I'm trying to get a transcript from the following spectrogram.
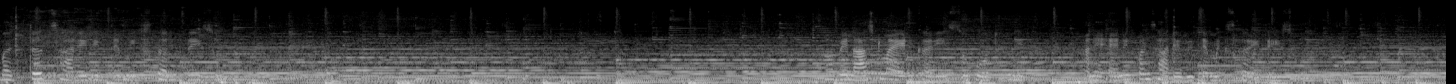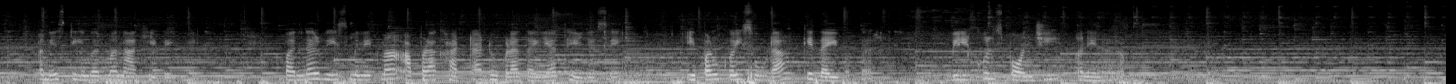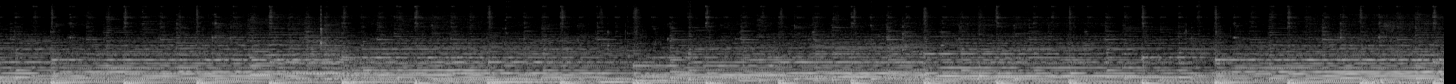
બધું જ સારી રીતે મિક્સ કરી દઈશું. હવે લાસ્ટમાં એડ કરીશું કોથમીર અને એને પણ સારી રીતે મિક્સ કરી દઈશું. અને સ્ટીમરમાં નાખી દઈએ. પંદર વીસ મિનિટમાં આપણા ખાટા ઢોકળા તૈયાર થઈ જશે. એ પણ કોઈ સોડા કે દહીં વગર. બિલકુલ સ્પોન્જી અને નરમ.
